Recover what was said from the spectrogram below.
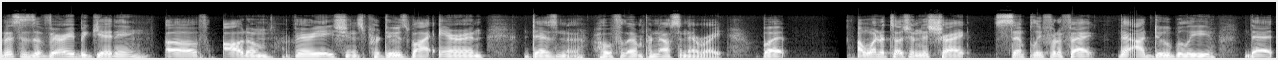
This is the very beginning of Autumn Variations, produced by Aaron Dessner. Hopefully, I'm pronouncing that right. But I want to touch on this track simply for the fact that I do believe that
